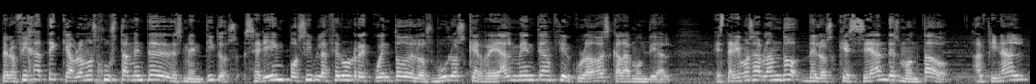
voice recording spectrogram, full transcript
Pero fíjate que hablamos justamente de desmentidos. Sería imposible hacer un recuento de los bulos que realmente han circulado a escala mundial estaríamos hablando de los que se han desmontado. Al final,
